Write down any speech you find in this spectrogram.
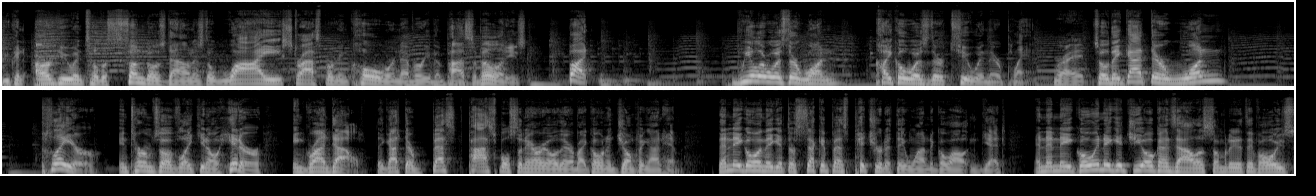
you can argue until the sun goes down as to why Strasburg and Cole were never even possibilities. But Wheeler was their one, Keuchel was their two in their plan. Right. So they got their one player in terms of like, you know, hitter in Grandal. They got their best possible scenario there by going and jumping on him. Then they go and they get their second best pitcher that they wanted to go out and get. And then they go and they get Gio Gonzalez, somebody that they've always,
